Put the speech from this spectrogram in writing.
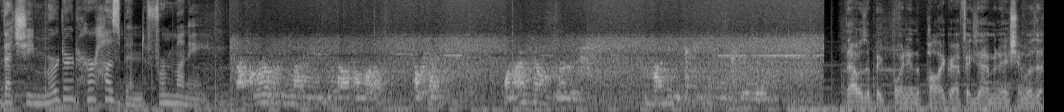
that she murdered her husband for money. I grew up with money without the love, okay? When I found Bruce, money became an issue. That was a big point in the polygraph examination was that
